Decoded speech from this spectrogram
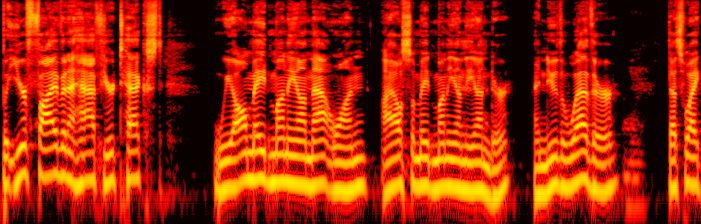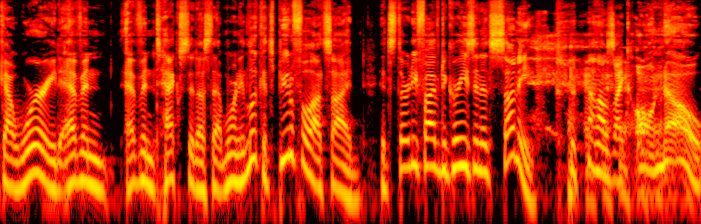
But your five and a half, your text, we all made money on that one. I also made money on the under. I knew the weather. That's why I got worried. Evan Evan texted us that morning. Look, it's beautiful outside. It's 35 degrees and it's sunny. and I was like, oh no.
